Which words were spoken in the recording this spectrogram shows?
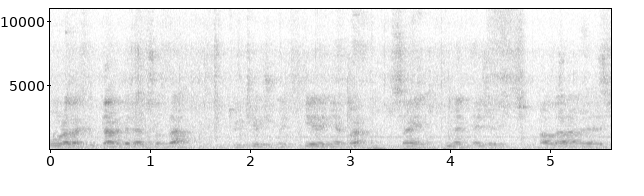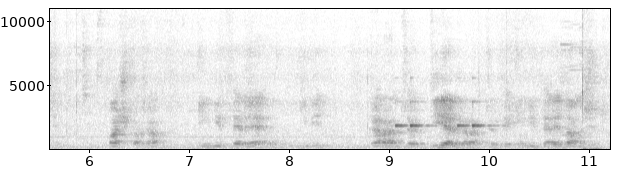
buradaki darbeden sonra Türkiye Cumhuriyeti gereğini yapar. Sayın Bülent Ecevit, Allah rahmet eylesin, Başbakan İngiltere'ye gidip garantör, diğer garantör ve İngiltere'ye danışır.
